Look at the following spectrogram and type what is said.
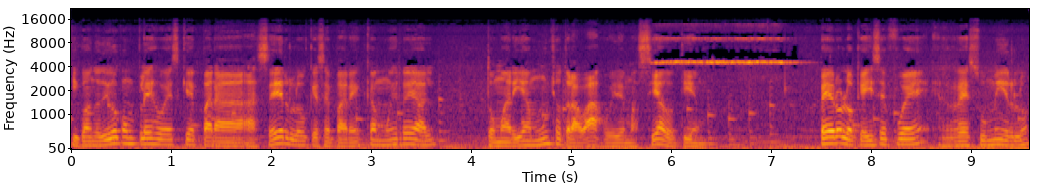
Y cuando digo complejo es que para hacerlo que se parezca muy real, tomaría mucho trabajo y demasiado tiempo. Pero lo que hice fue resumirlo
